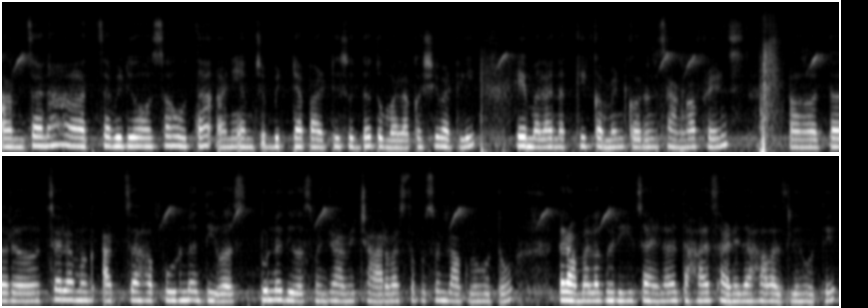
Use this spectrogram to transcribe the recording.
आमचा ना हा आजचा व्हिडिओ असा होता आणि आमची बिट्ट्या पार्टीसुद्धा तुम्हाला कशी वाटली हे मला नक्की कमेंट करून सांगा फ्रेंड्स तर चला मग आजचा हा पूर्ण दिवस पूर्ण दिवस म्हणजे आम्ही चार वाजतापासून लागलो होतो. तर आम्हाला घरी जायला दहा साडेदहा वाजले होते.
